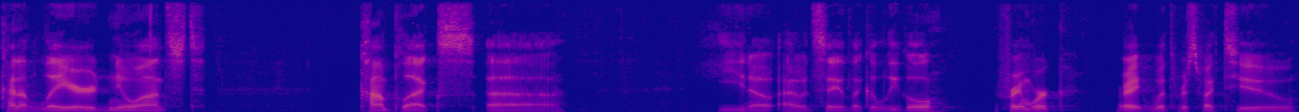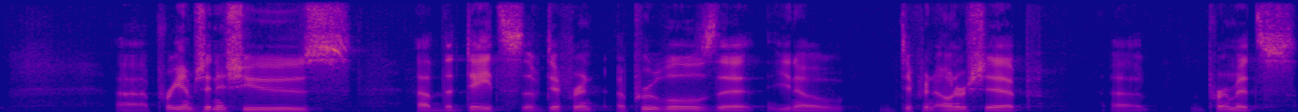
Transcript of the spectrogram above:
kind of layered, nuanced, complex. Uh, you know, I would say like a legal framework, right, with respect to uh, preemption issues, uh, the dates of different approvals, that you know, different ownership, uh, permits,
